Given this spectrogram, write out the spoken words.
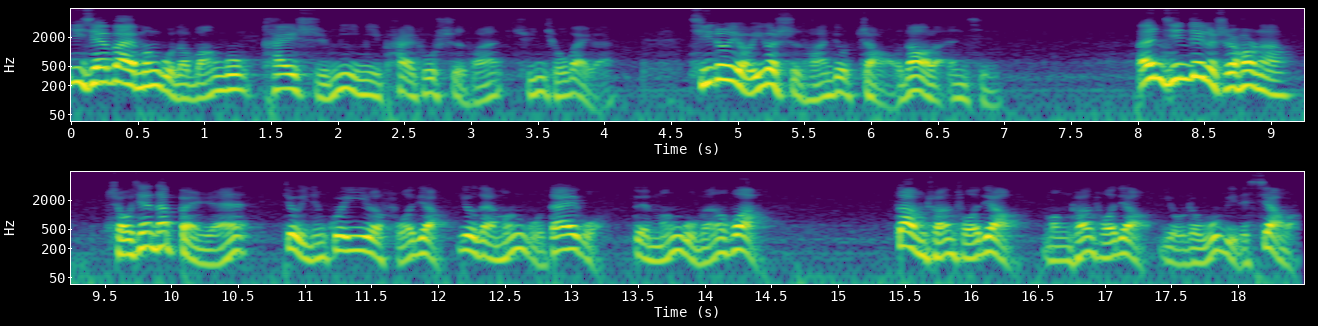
一些外蒙古的王公开始秘密派出使团寻求外援，其中有一个使团就找到了恩勤。恩勤这个时候呢，首先他本人就已经皈依了佛教，又在蒙古待过，对蒙古文化、藏传佛教、蒙传佛教有着无比的向往。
